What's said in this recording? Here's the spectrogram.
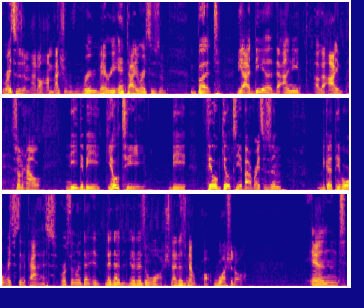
racism at all. I'm actually very, very anti racism, but the idea that I need uh, that I somehow need to be guilty, be feel guilty about racism because people were racist in the past or something like that, it, that, that, that doesn't wash. That does not wash at all. And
